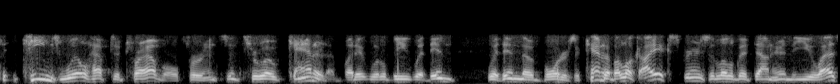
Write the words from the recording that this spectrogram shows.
t- teams will have to travel, for instance, throughout Canada, but it will be within within the borders of Canada. But look, I experienced a little bit down here in the U.S.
